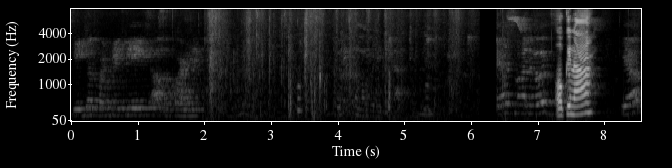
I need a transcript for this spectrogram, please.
Schedule for 3 caves, out of 400. Yes, mga lods. okay na? Yeah.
